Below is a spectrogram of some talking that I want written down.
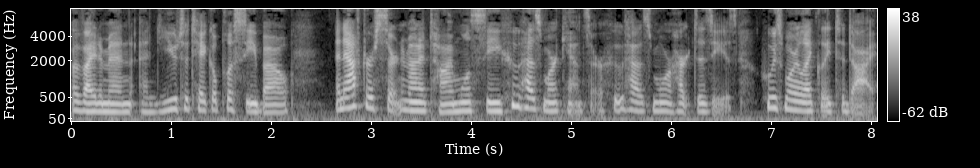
a vitamin and you to take a placebo. And after a certain amount of time, we'll see who has more cancer, who has more heart disease, who's more likely to die.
